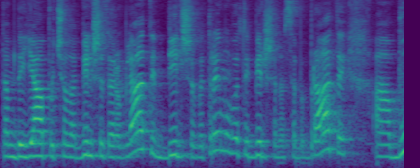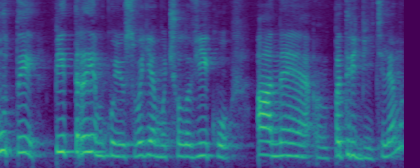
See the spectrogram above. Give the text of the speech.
там де я почала більше заробляти, більше витримувати, більше на себе брати, бути підтримкою своєму чоловіку, а не потребітелем.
